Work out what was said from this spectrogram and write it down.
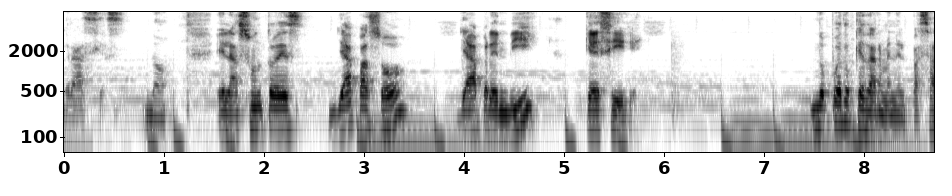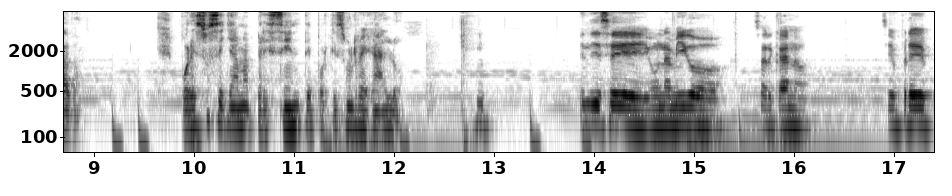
Gracias, no. El asunto es, ya pasó, ya aprendí, ¿qué sigue? No puedo quedarme en el pasado. Por eso se llama presente, porque es un regalo. Dice un amigo cercano, siempre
